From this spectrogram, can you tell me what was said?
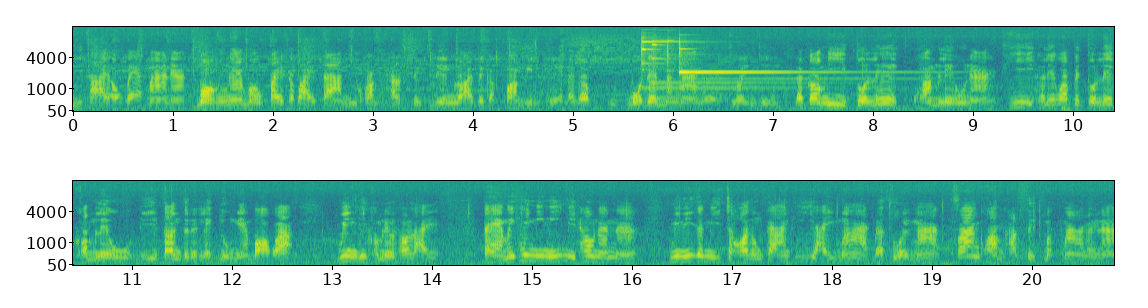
ดีไซน์ออกแบบมาเนี่ยมองข้างหน้ามองไปสบายตา มีความคลาสสิกเรียงร้อยไปกับความวินเทจแล้วก็โมเดิร์นมากๆเลยสวยจริงๆ แล้วก็มีตัวเลขความเร็วนะ ที่เขาเรียกว่าเป็นตัวเลขความเร็วดิจิตอลตัวเล็กๆอยู่เนี่ยบอกว่าวิ่งที่ความเร็วเท่าไหร่ แต่ไม่ใช่มินิมีเท่านั้นนะมินิจะมีจอตรงกลางที่ใหญ่มากและสวยมาก สร้างความคลาสสิกมากๆเลยนะ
